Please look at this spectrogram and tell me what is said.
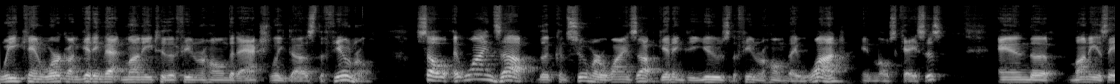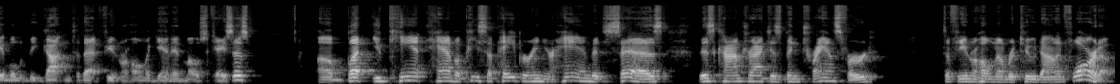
we can work on getting that money to the funeral home that actually does the funeral. So it winds up, the consumer winds up getting to use the funeral home they want in most cases, and the money is able to be gotten to that funeral home again in most cases. Uh, but you can't have a piece of paper in your hand that says this contract has been transferred to funeral home number two down in Florida.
